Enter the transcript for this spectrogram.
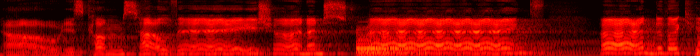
Now is come salvation and strength, and the kingdom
